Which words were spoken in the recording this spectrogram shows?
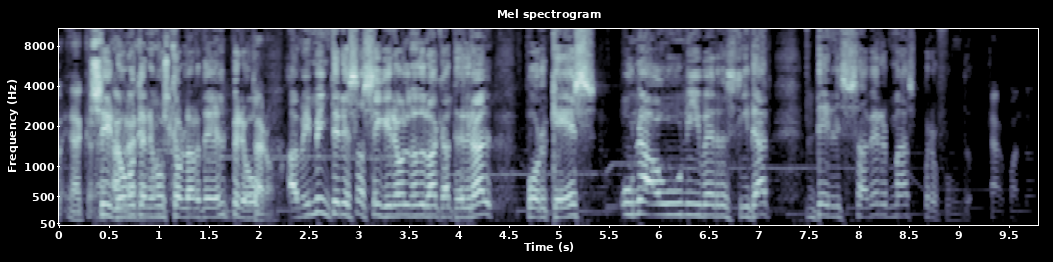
luego hablaremos. tenemos que hablar de él, pero Claro. a mí me interesa seguir hablando de la catedral porque es una universidad del saber más profundo. Claro, cuando-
